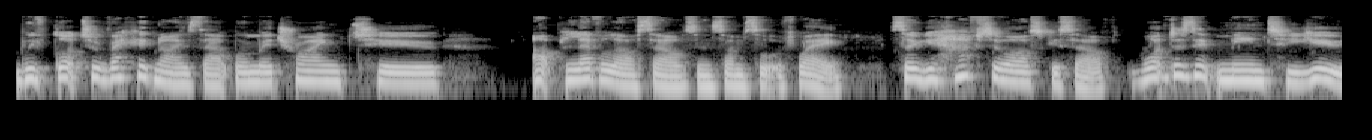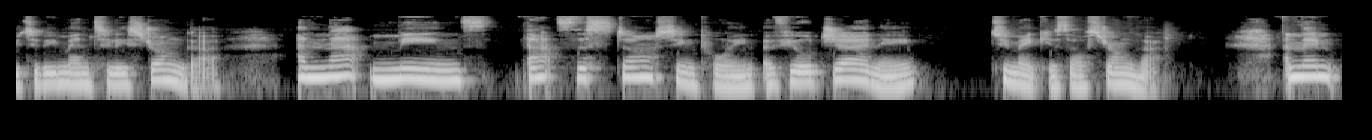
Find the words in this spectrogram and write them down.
we've got to recognize that when we're trying to up level ourselves in some sort of way. So you have to ask yourself, what does it mean to you to be mentally stronger? And that means that's the starting point of your journey to make yourself stronger. And then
